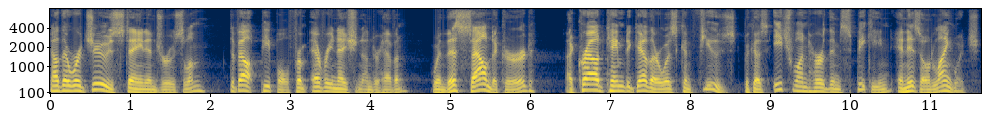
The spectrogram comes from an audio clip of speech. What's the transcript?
Now there were Jews staying in Jerusalem, devout people from every nation under heaven. When this sound occurred, a crowd came together was confused because each one heard them speaking in his own language.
